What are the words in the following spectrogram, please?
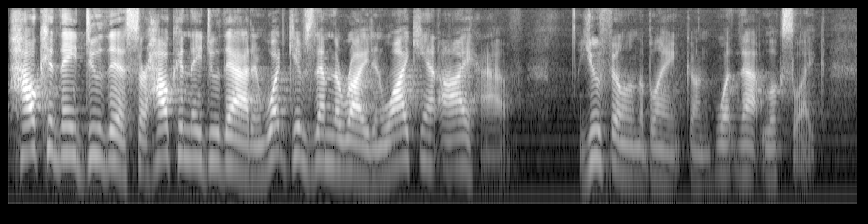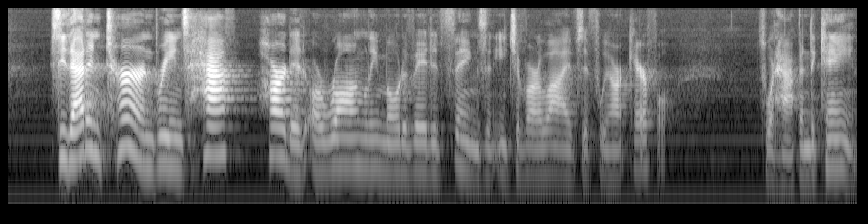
how can they do this or how can they do that and what gives them the right and why can't I have? You fill in the blank on what that looks like. See, that in turn brings half hearted or wrongly motivated things in each of our lives if we aren't careful. It's what happened to Cain.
